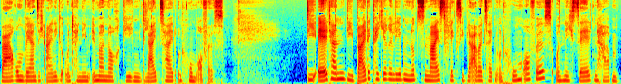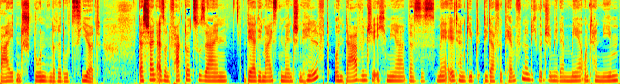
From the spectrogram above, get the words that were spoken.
Warum wehren sich einige Unternehmen immer noch gegen Gleitzeit und Homeoffice? Die Eltern, die beide Karriere leben, nutzen meist flexible Arbeitszeiten und Homeoffice und nicht selten haben beiden Stunden reduziert. Das scheint also ein Faktor zu sein, der den meisten Menschen hilft. Und da wünsche ich mir, dass es mehr Eltern gibt, die dafür kämpfen. Und ich wünsche mir da mehr Unternehmen,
